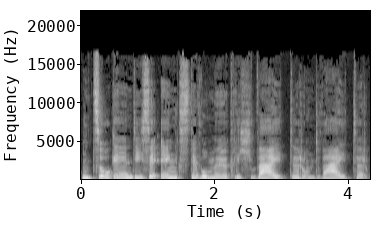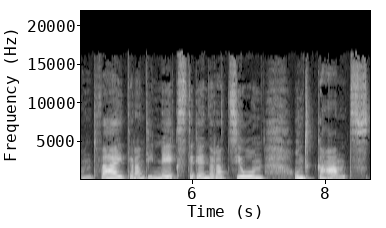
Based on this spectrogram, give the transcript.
Und so gehen diese Ängste womöglich weiter und weiter und weiter an die nächste Generation und ganz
